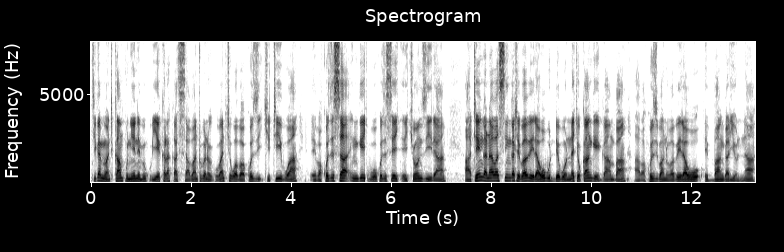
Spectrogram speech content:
kigambibwa nti kampuni eno ebimu ku byekalakasisa abantu bano kuba nti tewa abakozi kitiibwa ebakozesa ng'obwokozesa ekyonziira ate nga n'abasinga tebabeerawo budde bwonna kyokka ng'egamba abakozi bano babeerawo ebbanga lyonna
